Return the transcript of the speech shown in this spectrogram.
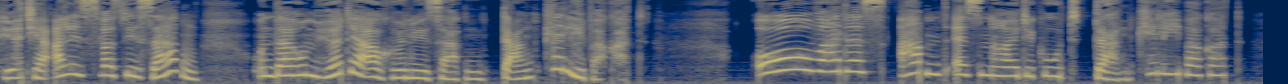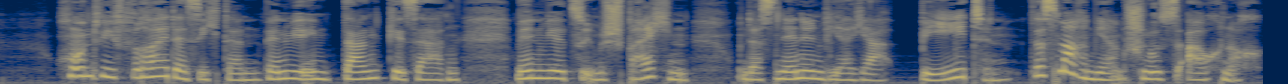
hört ja alles, was wir sagen. Und darum hört er auch, wenn wir sagen, danke, lieber Gott. Oh, war das Abendessen heute gut. Danke, lieber Gott. Und wie freut er sich dann, wenn wir ihm Danke sagen, wenn wir zu ihm sprechen. Und das nennen wir ja beten. Das machen wir am Schluss auch noch.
